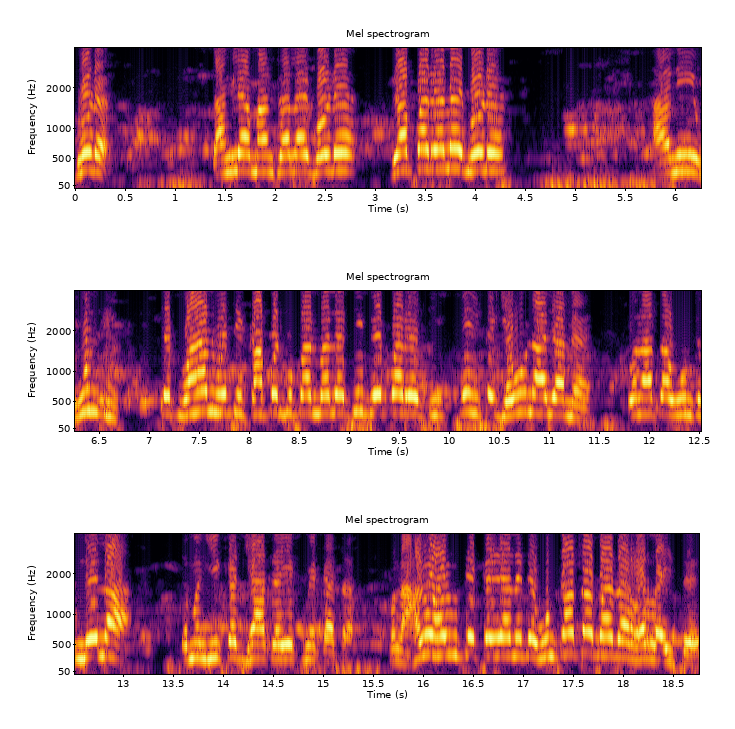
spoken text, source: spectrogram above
घोडं. चांगल्या माणसाला घोडं व्यापाऱ्याला घोडं. आणि उंट एक वाहन होती कापड दुकानवाल्याची व्यापाऱ्याची ते इथे घेऊन आल्यानं कोणाचा उंट मेला. तर मग इकत घ्यायचा एकमेकाचा. मग हळूहळू ते कळल्याने ते उंटाचा बाजार भरला इथं.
